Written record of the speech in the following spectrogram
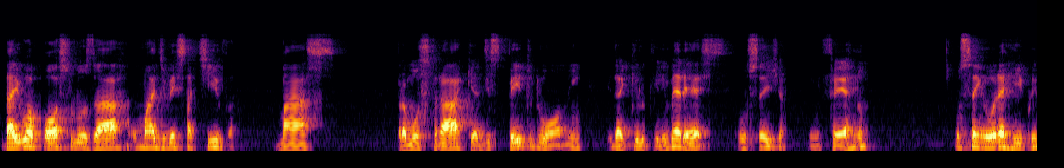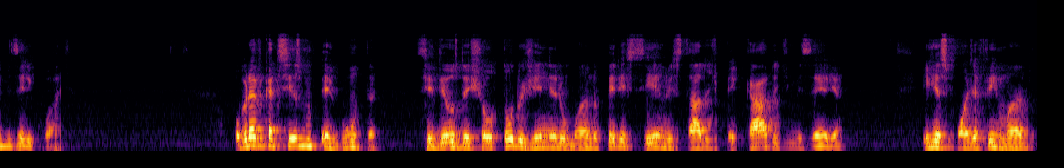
Daí o apóstolo usar uma adversativa, mas, para mostrar que, a despeito do homem e daquilo que ele merece, ou seja, o inferno, o Senhor é rico em misericórdia. O breve catecismo pergunta se Deus deixou todo o gênero humano perecer no estado de pecado e de miséria, e responde afirmando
